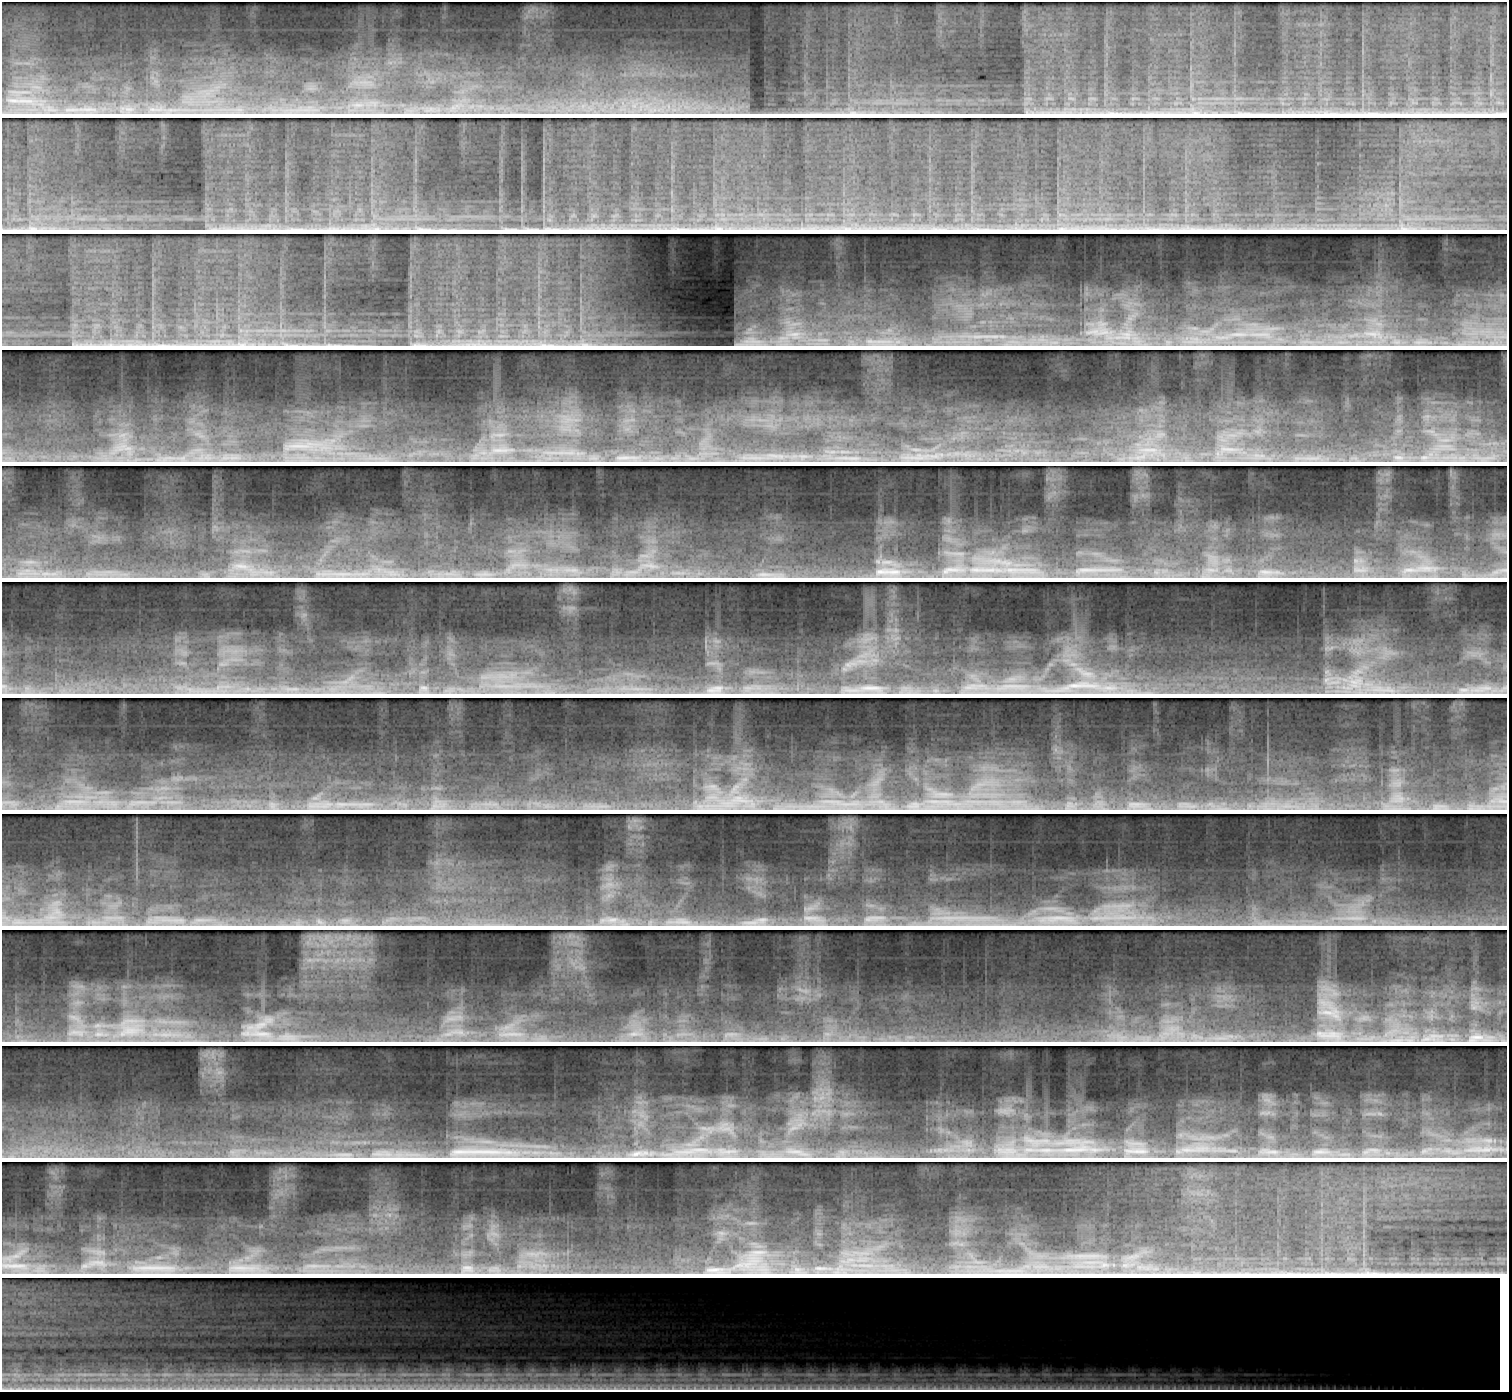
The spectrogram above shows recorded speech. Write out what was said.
Hi, we're Crookid Mindz and we're fashion designers. What got me to doing fashion is I like to go out, you know, have a good time, and I can never find what I had a vision in my head in any store. So I decided to just sit down in the sewing machine and try to bring those images I had to life. We both got our own style, so we kind of put our style together and made it as one Crookid Mindz, where different creations become one reality. I like seeing the smiles on our supporters or customers' faces. And I like, you know, when I get online, check my Facebook, Instagram, and I see somebody rocking our clothing, it's a good feeling. Basically, get our stuff known worldwide. I mean, we already have a lot of artists, rap artists rocking our stuff. We're just trying to get it everybody. Yeah. Everybody. so you can go and get more information uh, on our raw profile at www.rawartist.org forward slash crookidmindz We are Crookid Mindz. and we are raw artists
